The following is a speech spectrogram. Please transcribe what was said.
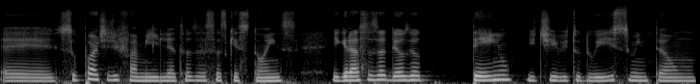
é, suporte de família, todas essas questões. E graças a Deus eu tenho e tive tudo isso, então,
